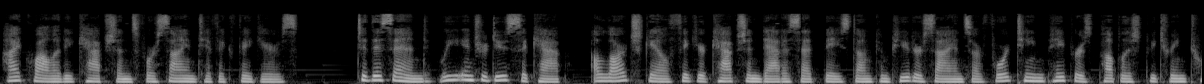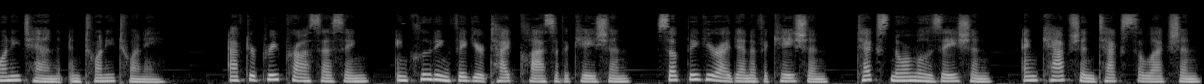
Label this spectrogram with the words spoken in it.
high quality captions for scientific figures. To this end, we introduce SciCap, a large scale figure caption dataset based on computer science, are 14 papers published between 2010 and 2020. After pre processing, including figure type classification, subfigure identification, text normalization, and caption text selection,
